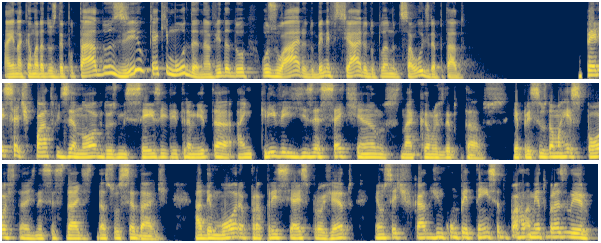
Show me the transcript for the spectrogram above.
aí na Câmara dos Deputados e o que é que muda na vida do usuário, do beneficiário do plano de saúde, deputado. O PL 7419-2006 ele tramita há incríveis 17 anos na Câmara dos Deputados. É preciso dar uma resposta às necessidades da sociedade a demora para apreciar esse projeto é um certificado de incompetência do parlamento brasileiro,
